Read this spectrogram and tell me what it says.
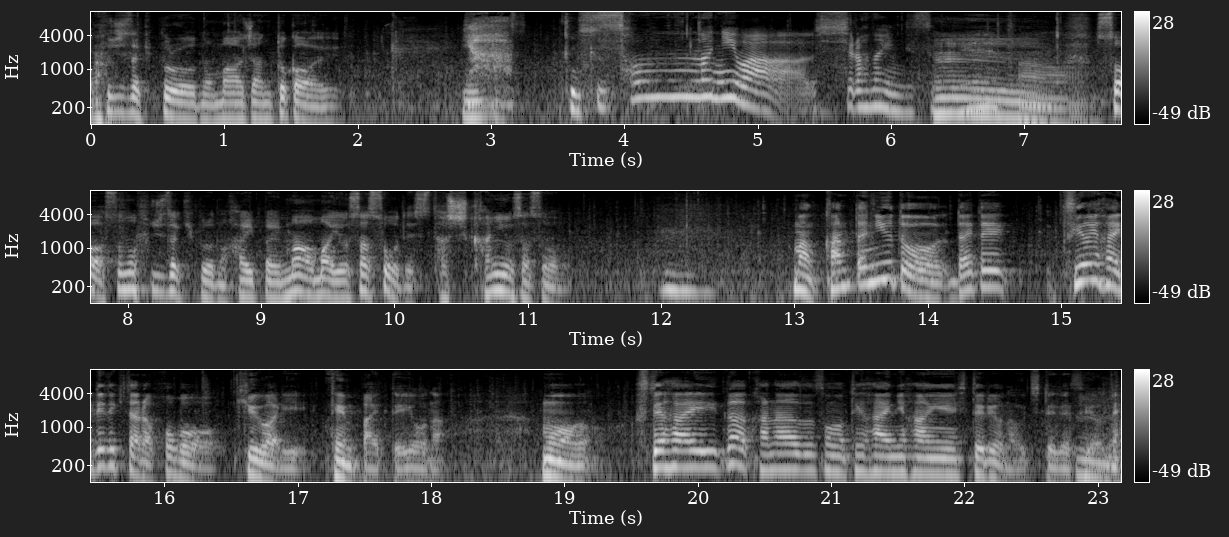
は藤崎プロの麻雀とかはいやそんなには知らないんですうよね。ん。さあその藤崎プロのハイパイまあまあ良さそうです。確かに良さそう。まあ簡単に言うと大体強い牌出てきたらほぼ9割テンパイっていうようなもう捨て牌が必ずその手牌に反映してるような打ち手ですよね、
